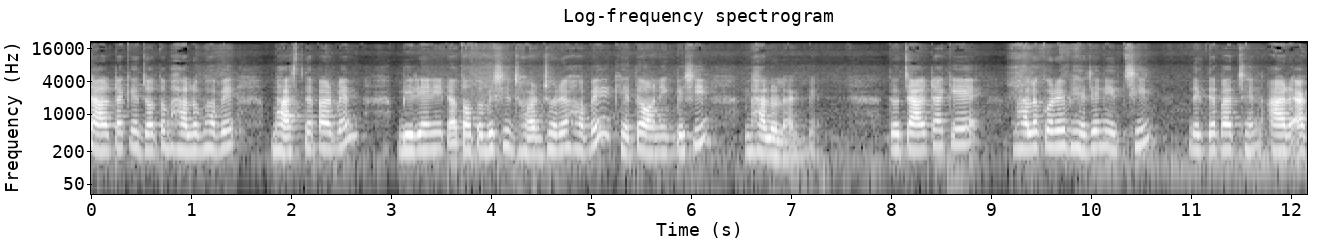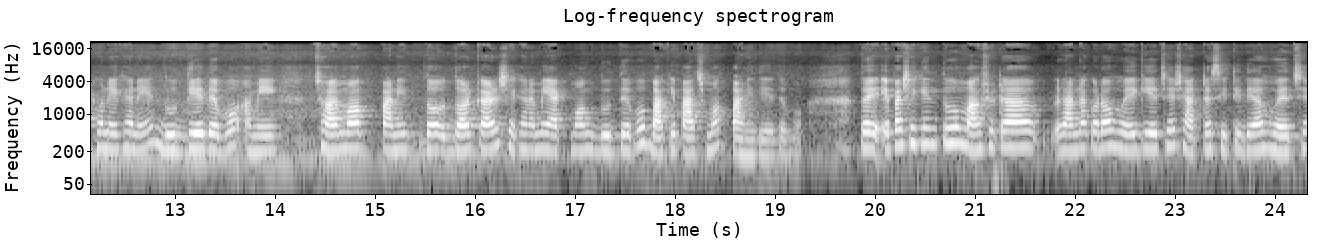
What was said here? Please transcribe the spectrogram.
চালটাকে যত ভালোভাবে ভাজতে পারবেন, বিরিয়ানিটা তত বেশি ঝরঝরে হবে, খেতে অনেক বেশি ভালো লাগবে। তো চালটাকে ভালো করে ভেজে নিচ্ছি, দেখতে পাচ্ছেন। আর এখন এখানে দুধ দিয়ে দেব। আমি ছয় মগ পানি দরকার, সেখানে আমি এক মগ দুধ দেব, বাকি পাঁচ মগ পানি দিয়ে দেব। তো এপাশে কিন্তু মাংসটা রান্না করা হয়ে গিয়েছে, সাতটা সিটি দেওয়া হয়েছে।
